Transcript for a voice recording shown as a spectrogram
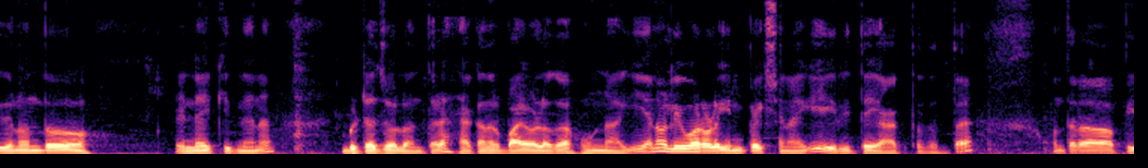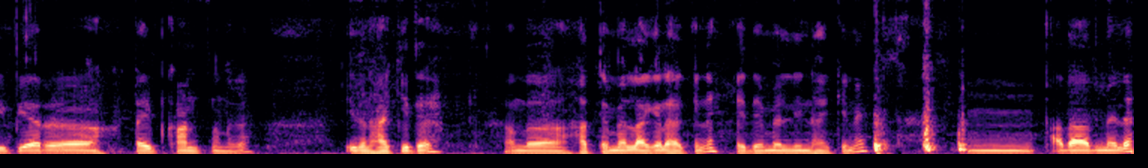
ಇದನ್ನೊಂದು ಎಣ್ಣೆ ಹಾಕಿದ್ನೇನು. ಬಿಟಜೋಲ್ ಅಂತಾರೆ. ಯಾಕಂದ್ರೆ ಬಾಯಿ ಒಳಗೆ ಹುಣ್ಣಾಗಿ, ಏನೋ ಲಿವರ್ ಒಳಗೆ ಇನ್ಫೆಕ್ಷನ್ ಆಗಿ ಈ ರೀತಿ ಆಗ್ತದಂತೆ. ಒಂಥರ ಪಿ ಪಿ ಆರ್ ಟೈಪ್ ಕಾಣ್ತು ನನಗೆ. ಇದನ್ನು ಹಾಕಿದೆ ಒಂದು ಹತ್ತು ಎಂ ಎಲ್ ಆಗೆಲ್ಲ ಹಾಕಿನಿ. ಐದು ಎಂ ಎಲ್ ನೀನು ಹಾಕಿನಿ. ಅದಾದಮೇಲೆ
